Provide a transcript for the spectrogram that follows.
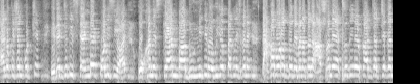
অ্যালোকেশন করছে? এদের যদি স্ট্যান্ডার্ড পলিসি হয় ওখানে স্ক্যাম বা দুর্নীতির অভিযোগ থাকলে সেখানে টাকা বরাদ্দ দেবে না। তাহলে আসামে একশো দিনের কাজ যাচ্ছে কেন?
